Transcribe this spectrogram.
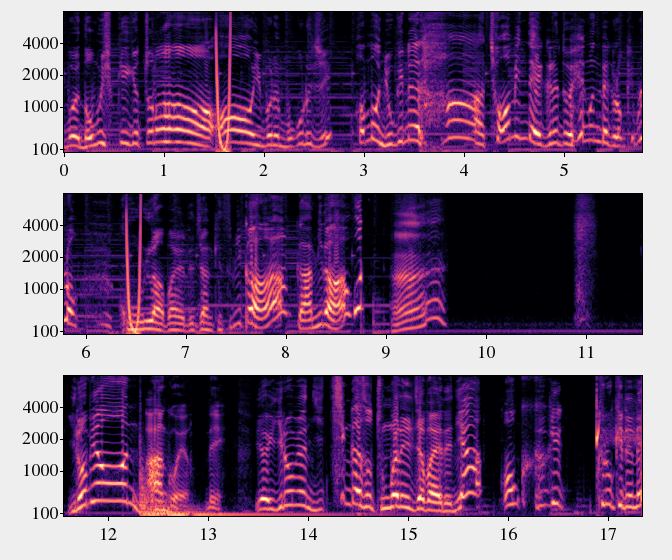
뭐야 너무 쉽게 이겼잖아 어 이번엔 뭐 고르지? 한번 여기는 하 처음인데 그래도 행운백 럭키블럭 골라봐야 되지 않겠습니까? 갑니다 헛! 이러면 망한 거예요 네 야 이러면 2층 가서 두 마리를 잡아야 되냐? 어 그- 그게 그렇게 되네?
